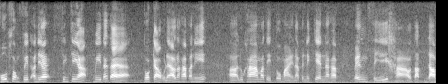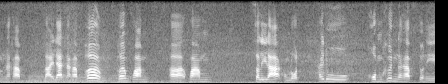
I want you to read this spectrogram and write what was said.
กู๊ปทรงฟิตอันเนี้ยจริงๆอะมีตั้งแต่ตัวเก่าแล้วนะครับ อันนี้อ่าลูกค้ามาติดตัวใหม่นะเป็น next gen นะครับ เป็นสีขาวตัดดำนะครับ ลายแรดนะครับ เพิ่มเพิ่มความอ่าความสรีระของรถให้ดูคมขึ้นนะครับตัวนี้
